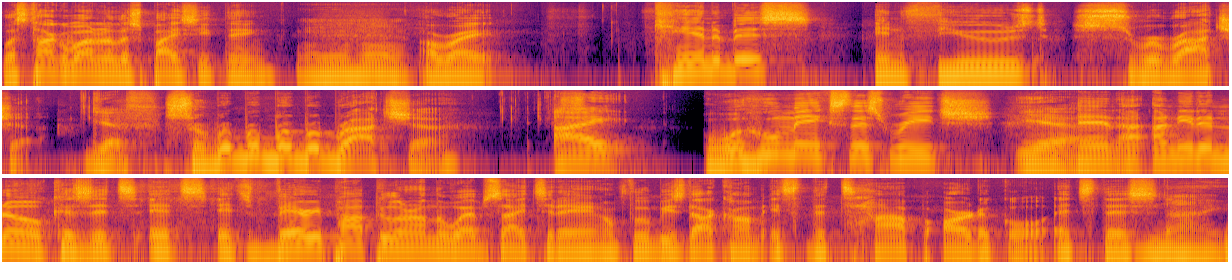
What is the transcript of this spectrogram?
Let's talk about another spicy thing. All right. Cannabis infused sriracha. Yes. Sriracha. I Wh- who makes this reach? Yeah. And I, I need to know because it's it's it's very popular on the website today on Foodies.com. It's the top article. It's this Nice.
